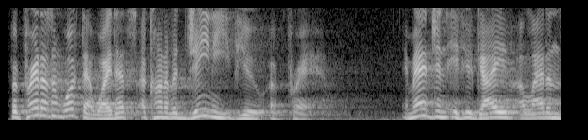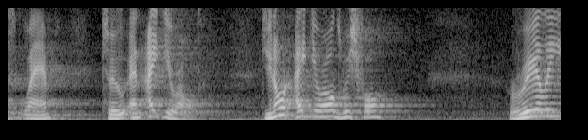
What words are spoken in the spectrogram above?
But prayer doesn't work that way. That's a kind of a genie view of prayer. Imagine if you gave Aladdin's lamp to an eight year old. Do you know what eight year olds wish for? Really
